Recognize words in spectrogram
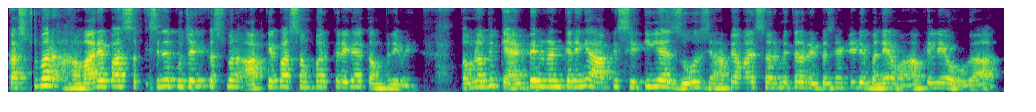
कस्टमर हमारे पास, किसी ने पूछा कि कस्टमर आपके पास संपर्क करेगा कंपनी में? तो हम लोग जो कैंपेन रन करेंगे, आपके सिटी या जोन जहाँ पे हमारे सर मित्र रिप्रेजेंटेटिव बने, वहाँ के लिए होगा।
